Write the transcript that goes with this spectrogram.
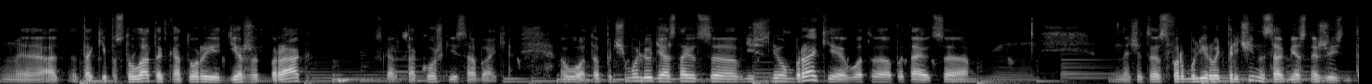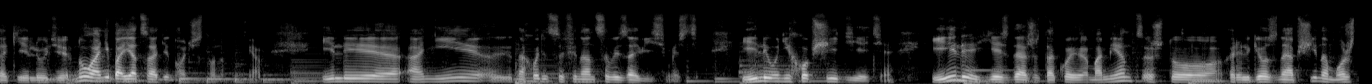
э, такие постулаты, которые держат брак скажем так, кошки и собаки. Вот. А почему люди остаются в несчастливом браке, вот э, пытаются значит, э, сформулировать причины совместной жизни такие люди. Ну, они боятся одиночества, например. Или они э, находятся в финансовой зависимости. Или у них общие дети. Или есть даже такой момент, что религиозная община может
